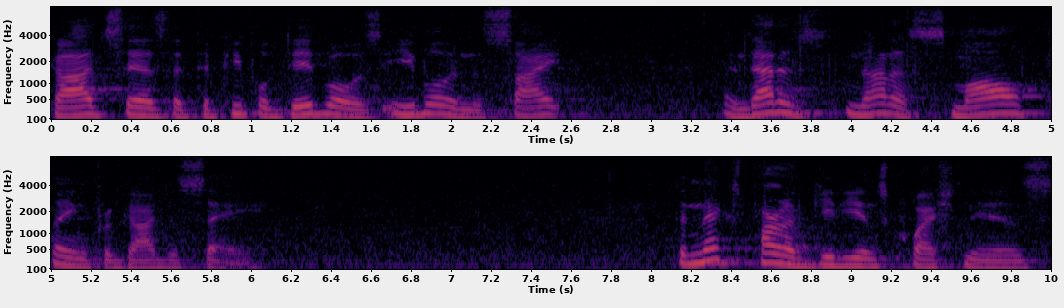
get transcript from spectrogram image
God says that the people did what was evil in the sight, and that is not a small thing for God to say. The next part of Gideon's question is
